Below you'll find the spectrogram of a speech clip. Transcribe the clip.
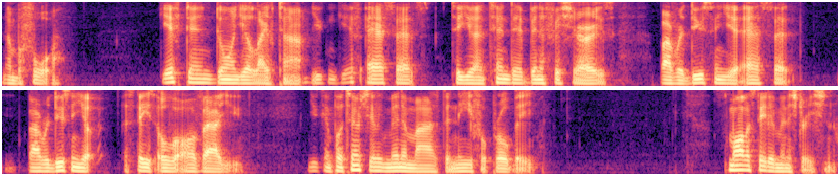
Number four, gifting during your lifetime. You can gift assets to your intended beneficiaries by reducing your asset by reducing your estate's overall value. You can potentially minimize the need for probate. Small estate administration.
